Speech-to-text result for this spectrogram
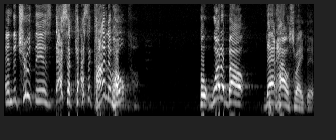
And the truth is, that's a, that's a kind of hope. But what about that house right there?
